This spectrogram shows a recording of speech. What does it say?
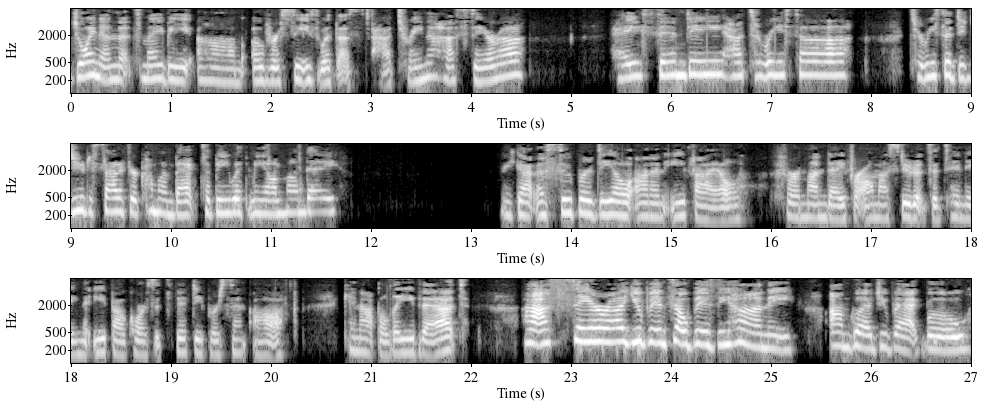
joining that's maybe um, overseas with us. Hi, Trina. Hi, Sarah. Hey, Cindy. Hi, Teresa. Teresa, did you decide if you're coming back to be with me on Monday? We got a super deal on an e file for Monday for all my students attending the e file course. It's 50% off. Cannot believe that. Hi, Sarah. You've been so busy, honey. I'm glad you're back, boo.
